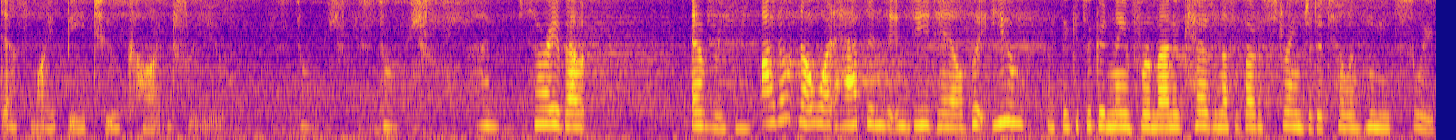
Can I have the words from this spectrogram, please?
Death might be too kind for you. I'm sorry about everything. I don't know what happened in detail, but you. I think it's a good name for a man who cares enough about a stranger to tell him he needs sleep.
